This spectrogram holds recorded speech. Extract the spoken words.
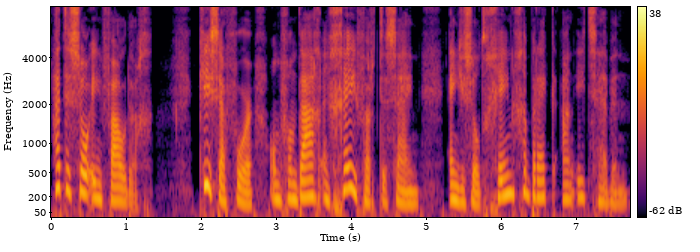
Het is zo eenvoudig. Kies ervoor om vandaag een gever te zijn en je zult geen gebrek aan iets hebben.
